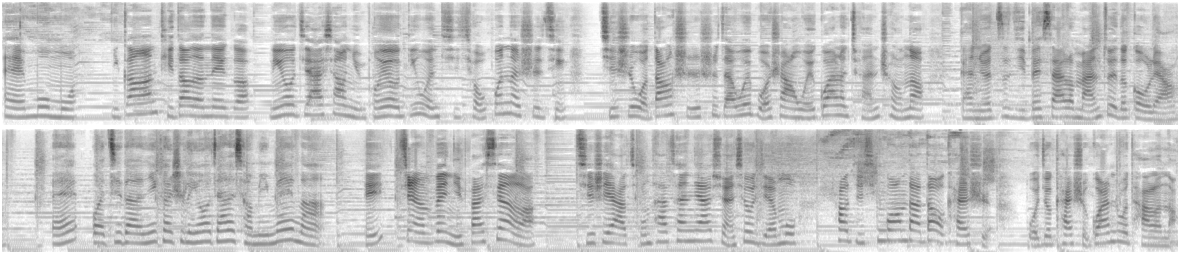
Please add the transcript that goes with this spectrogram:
哎，木木，你刚刚提到的那个林宥嘉向女朋友丁文琪求婚的事情，其实我当时是在微博上围观了全程呢，感觉自己被塞了满嘴的狗粮。哎，我记得你可是林宥嘉的小迷妹呢。哎，竟然被你发现了！其实呀，从他参加选秀节目《超级星光大道》开始，我就开始关注他了呢。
